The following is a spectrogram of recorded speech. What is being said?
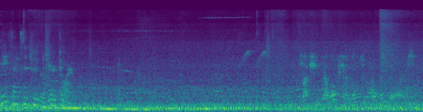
Please exit through the rear door. Touch double handle to open doors.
